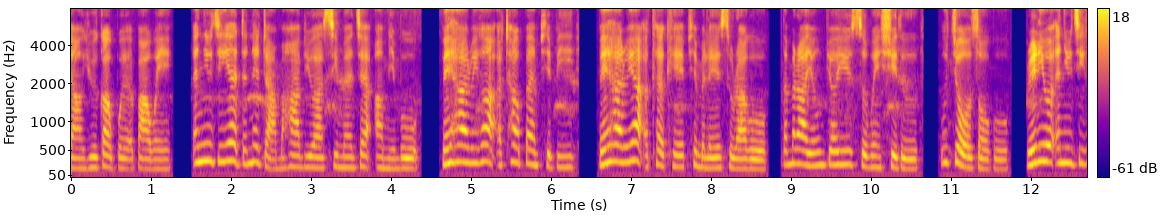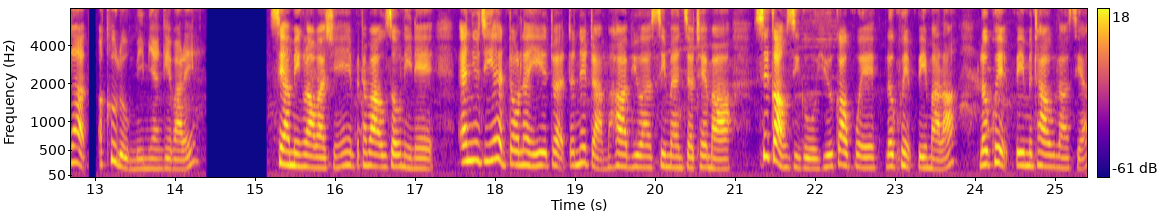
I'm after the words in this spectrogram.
ရောက်ရွေးကောက်ပွဲအပါဝင် NUG ရဲ့တနစ်တာမဟာဗျူဟာစီမံချက်အောင်မြင်ဖို့ဘယ်ဟာတွေကအထောက်ပံ့ဖြစ်ပြီးဘယ်ဟာတွေကအခက်ခဲဖြစ်မလဲဆိုတာကိုသမရယုံပြောရေးဆိုခွင့်ရှိသူဦးကျော်စောကိုရေဒီယို NUG ကအခုလိုမေးမြန်းခဲ့ပါတယ်။ ဆရာမင်္ဂလာပါရှင်ပထမအဦးဆုံးအနေနဲ့ NUG ရဲ့တော်လှန်ရေးအတွက်တနစ်တာမဟာဗျူဟာစီမံချက်ထဲမှာစစ်ကောင်စီကိုရွေးကောက်ပွဲလုပ်ခွင့်ပေးမှာလားလုပ်ခွင့်ပေးမထားဘူးလားဆရာ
